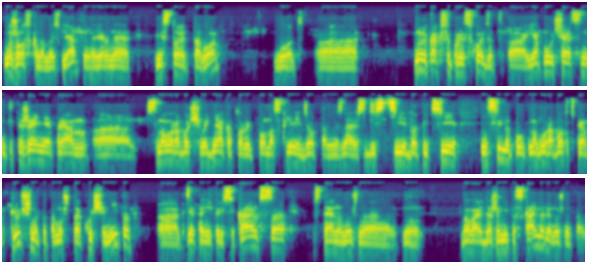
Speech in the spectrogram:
ну, жестко, на мой взгляд, и, наверное, не стоит того. Вот. А, ну и как все происходит? А, я, получается, на протяжении прям самого рабочего дня, который по Москве идет, там, не знаю, с 10 до 5, не сильно могу работать прям включенно, потому что куча митов, где-то они пересекаются, постоянно нужно, ну, бывает даже миты с камеры, нужно там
